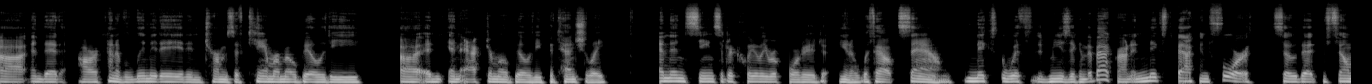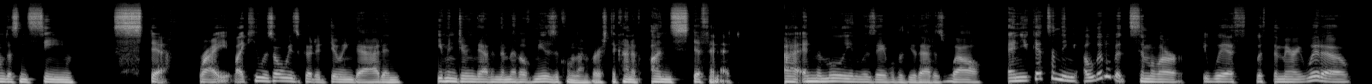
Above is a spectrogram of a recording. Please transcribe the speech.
uh, and that are kind of limited in terms of camera mobility uh, and, and actor mobility potentially and then scenes that are clearly recorded, you know, without sound, mixed with music in the background and mixed back and forth so that the film doesn't seem stiff, right? Like he was always good at doing that and even doing that in the middle of musical numbers to kind of unstiffen it. Uh, and Mamoulian was able to do that as well and you get something a little bit similar with with the merry widow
